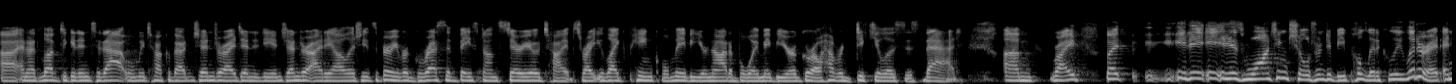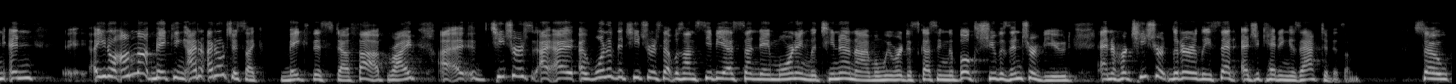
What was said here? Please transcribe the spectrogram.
uh, and I'd love to get into that when we talk about gender identity and gender ideology. It's very regressive, based on stereotypes, right? You like pink, well, maybe you're not a boy, maybe you're a girl. How ridiculous is that, um, right? But it, it is wanting children to be politically literate, and and you know i'm not making i don't, I don't just like make this stuff up right? I, teachers I, I one of the teachers that was on cbs sunday morning with tina and i when we were discussing the book, she was interviewed and her t-shirt literally said educating is activism so,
